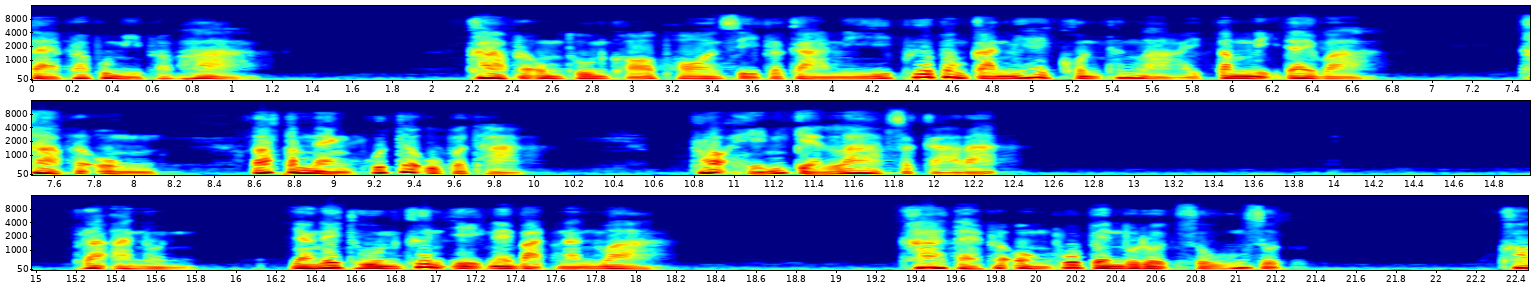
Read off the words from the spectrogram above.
แต่พระผู้มีพระภาค ข้าพระองค์ทูลขอพรสี่ประการนี้เพื่อป้องกันไม่ให้คนทั้งหลายตำหนิได้ว่า ข้าพระองค์รับตำแหน่งพุทธอุปถากเพราะเห็นแก่ลาบสการะ พระอานนท์ยังได้ทูลขึ้นอีกในบัดนั้นว่า ข้าแต่พระองค์ผู้เป็นบุรุษสูงสุด ข้อ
